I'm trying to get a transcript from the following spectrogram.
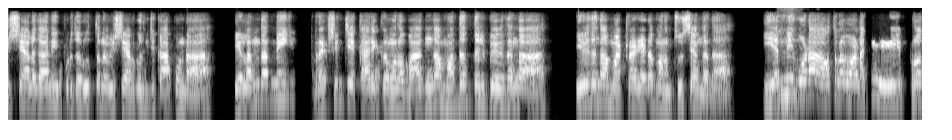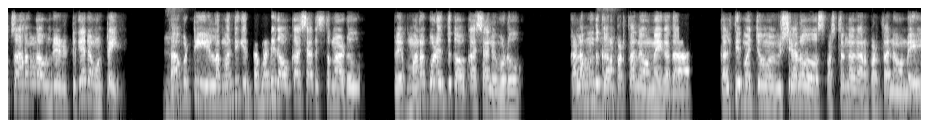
విషయాలు కానీ ఇప్పుడు జరుగుతున్న విషయాల గురించి కాకుండా వీళ్ళందరినీ రక్షించే కార్యక్రమంలో భాగంగా మద్దతు తెలిపే విధంగా ఏ విధంగా మాట్లాడాడో మనం చూసాం కదా. ఇవన్నీ కూడా అవతల వాళ్ళకి ప్రోత్సాహంగా ఉండేటట్టుగానే ఉంటాయి. కాబట్టి వీళ్ళ మందికి ఇంతమందికి అవకాశాలు ఇస్తున్నాడు. రేపు మనకు కూడా ఎందుకు అవకాశాలు ఇవ్వడు? కళ్ళ ముందు Hmm. కనపడతానే ఉన్నాయి కదా. కల్తీ మద్యం విషయాలు స్పష్టంగా కనపడతానే ఉన్నాయి.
